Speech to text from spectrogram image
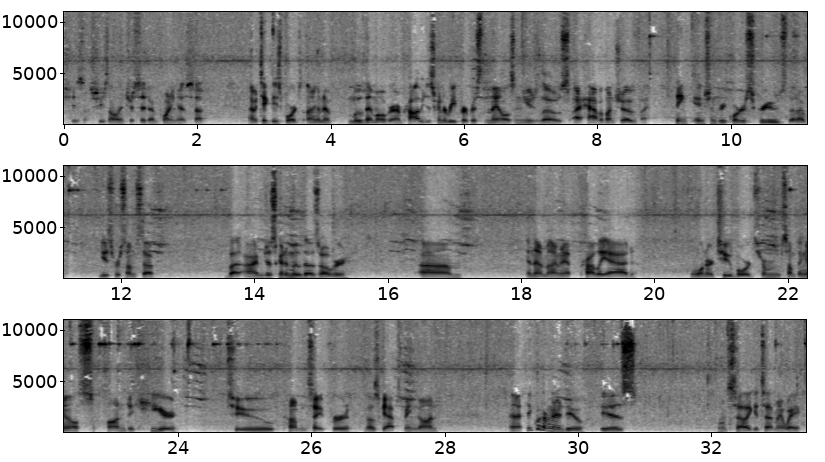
She's, she's all interested. I'm pointing at stuff. I'm going to take these boards I'm going to move them over. I'm probably just going to repurpose the nails and use those. I have a bunch of, I think, inch and three quarter screws that I use for some stuff. But I'm just going to move those over. Um, and then I'm going to probably add one or two boards from something else onto here to compensate for those gaps being gone. And I think what I'm going to do is, once Sally gets out of my way,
